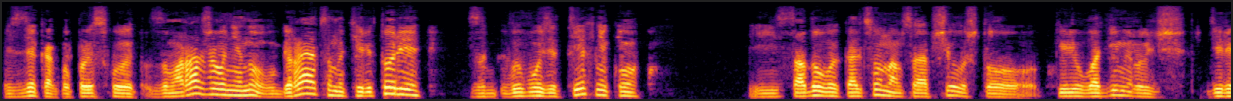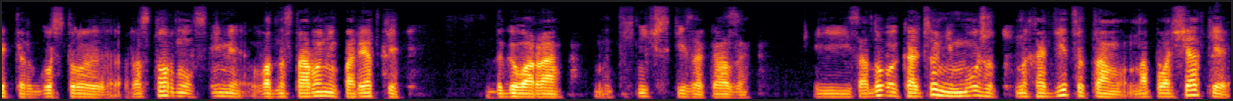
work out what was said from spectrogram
везде как бы происходит замораживание, ну, убираются на территории, вывозят технику, и Садовое кольцо нам сообщило, что Кирилл Владимирович, директор госстроя, расторгнул с ними в одностороннем порядке договора на технические заказы. И Садовое кольцо не может находиться там на площадке,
